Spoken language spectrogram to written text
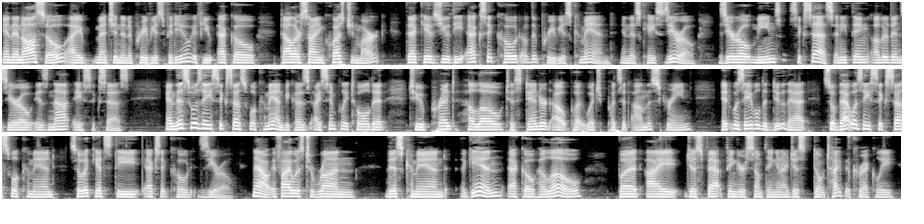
And then also, I mentioned in a previous video, if you echo dollar sign question mark, that gives you the exit code of the previous command, in this case zero. Zero means success. Anything other than zero is not a success. And this was a successful command because I simply told it to print hello to standard output, which puts it on the screen. It was able to do that, so that was a successful command, so it gets the exit code zero. Now, if I was to run this command again, echo hello, but I just fat finger something and I just don't type it correctly,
